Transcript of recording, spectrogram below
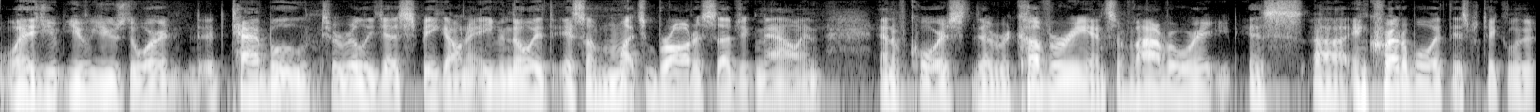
well, you, you used the word taboo to really just speak on it, even though it, it's a much broader subject now. And, and of course, the recovery and survival rate is uh, incredible at this particular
